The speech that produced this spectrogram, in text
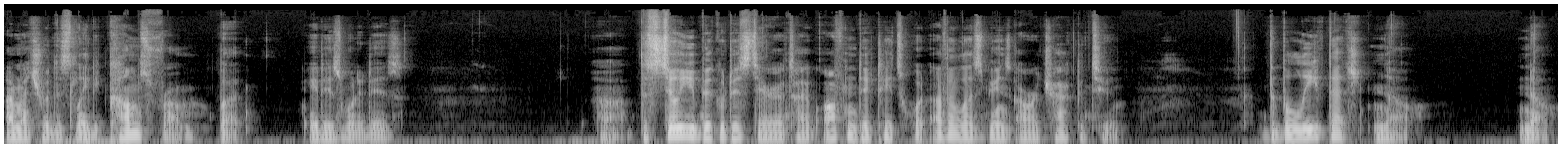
I'm not sure where this lady comes from, but it is what it is. Uh, the still ubiquitous stereotype often dictates what other lesbians are attracted to. The belief that, sh- no, no,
